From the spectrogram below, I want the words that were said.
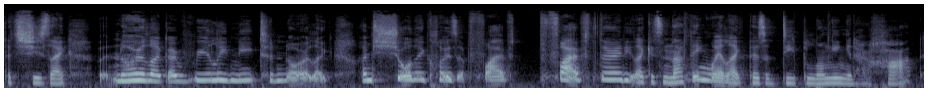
That she's like, but no, like I really need to know. Like I'm sure they close at five five thirty. Like it's nothing where like there's a deep longing in her heart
